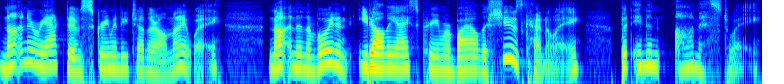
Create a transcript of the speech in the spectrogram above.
Not in a reactive scream at each other all night way, not in an avoidant eat all the ice cream or buy all the shoes kind of way, but in an honest way,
